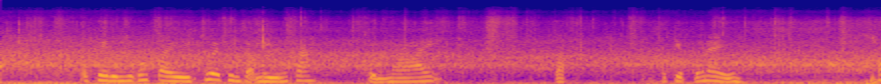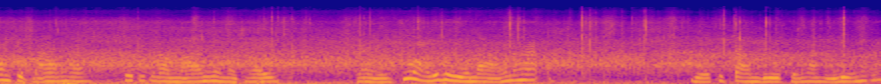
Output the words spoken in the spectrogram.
ๆโอเคเดี๋ยวเราต้องไปช่วยคุณสามีนะคะ ขนไม้กับไปเก็บไว้ในห้องเก็บไม้นะคะ เพื่อที่จะนำไม้เนี่ยมาใช้ในช่วงฤดูหนาวนะฮะ เดี๋ยวติดตามดูผลงานของนิวนะคะ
